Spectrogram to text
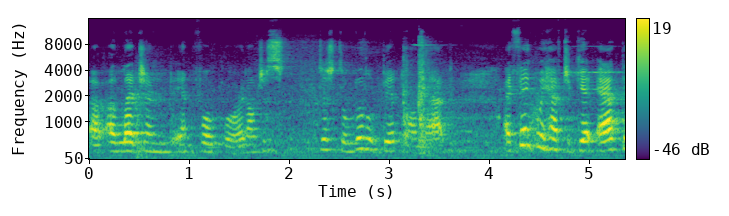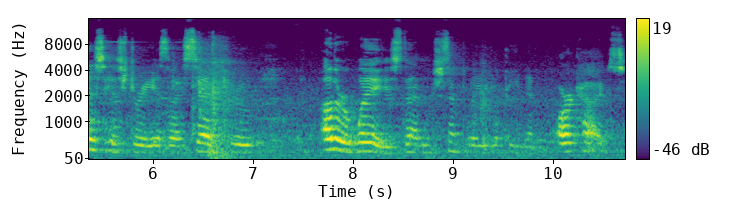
a legend, and folklore. And I'll just just a little bit on that. I think we have to get at this history, as I said, through other ways than simply looking in archives.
